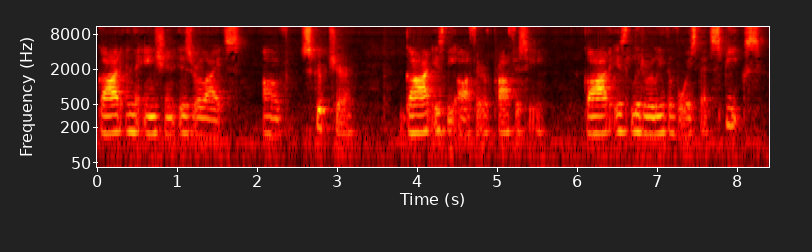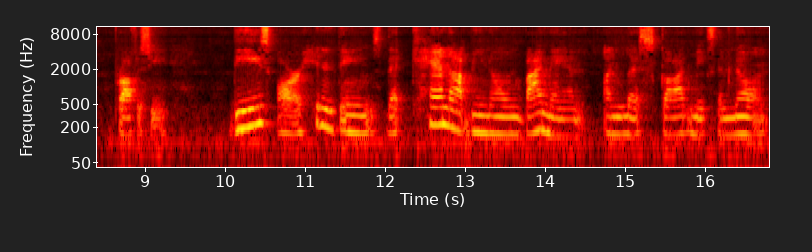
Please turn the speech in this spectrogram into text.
God and the ancient Israelites of Scripture. God is the author of prophecy. God is literally the voice that speaks prophecy. These are hidden things that cannot be known by man unless God makes them known.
